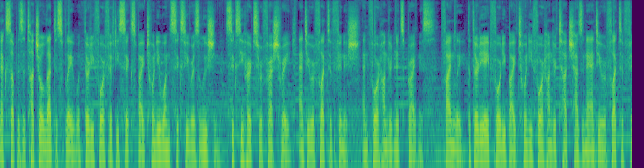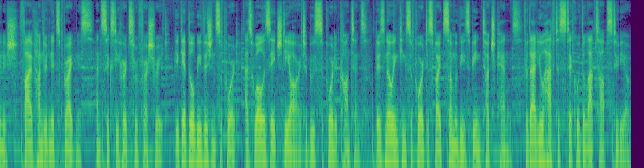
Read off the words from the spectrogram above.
Next up is a touch OLED display with 3456x2160 resolution, 60Hz refresh rate, anti-reflective finish, and 400 nits brightness. Finally, the 3840x2400 touch has an anti-reflective finish, 500 nits brightness, and 60Hz refresh rate. You get Dolby Vision support, as well as HDR to boost supported content. There's no inking support despite some of these being touch panels. For that you'll have to stick with the laptop studio.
